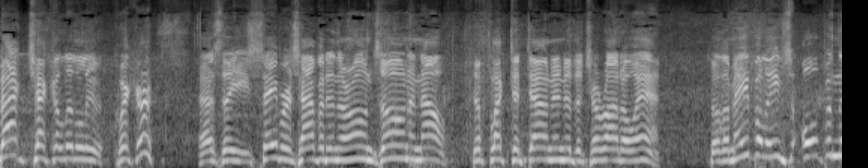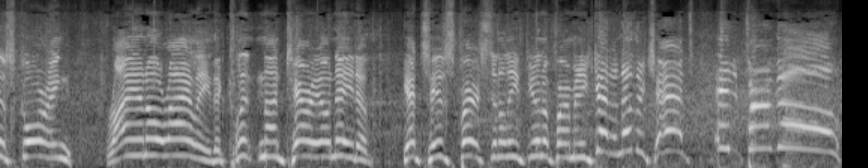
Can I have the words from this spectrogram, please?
back check a little quicker as the Sabres have it in their own zone and now deflect it down into the Toronto end. So the Maple Leafs open the scoring. Ryan O'Reilly, the Clinton, Ontario native, gets his first in a Leaf uniform, and he's got another chance in for a goal.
